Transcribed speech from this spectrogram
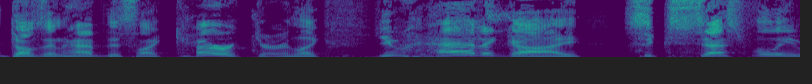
doesn't have this like character. Like you had a guy successfully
